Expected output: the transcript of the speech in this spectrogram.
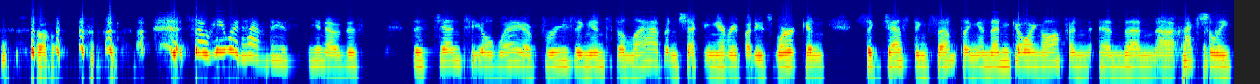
oh. so he would have these, you know, this this genteel way of breezing into the lab and checking everybody's work and suggesting something and then going off and and then uh, actually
